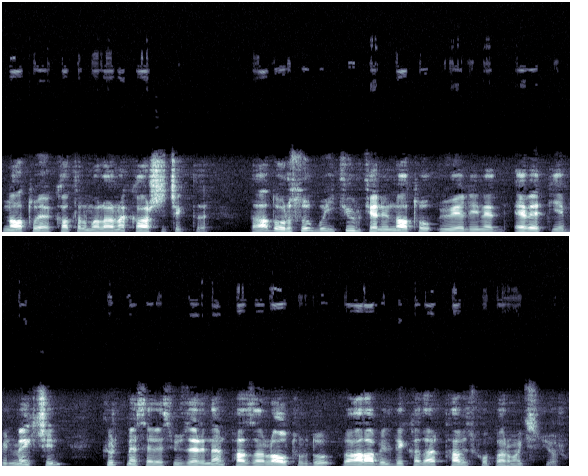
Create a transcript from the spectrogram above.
NATO'ya katılmalarına karşı çıktı. Daha doğrusu bu iki ülkenin NATO üyeliğine evet diyebilmek için Kürt meselesi üzerinden pazarlığa oturdu ve alabildiği kadar taviz koparmak istiyor.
